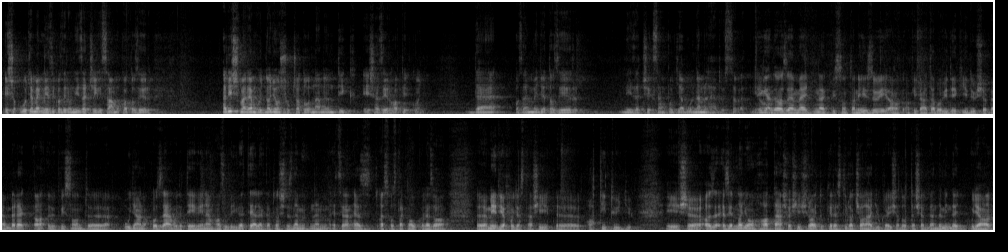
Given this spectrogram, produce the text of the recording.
És hogyha megnézzük azért a nézettségi számokat, azért elismerem, hogy nagyon sok csatornán öntik, és ezért hatékony. De az m azért nézettség szempontjából nem lehet összevetni. Igen, a... de az M1-nek viszont a nézői, akik általában vidéki idősebb emberek, ők viszont úgy állnak hozzá, hogy a tévé nem hazudik. De tényleg, tehát most ez nem, nem egyszerűen ez, ezt hozták magukkal, ez a médiafogyasztási attitűdjük. És az, ezért nagyon hatásos, és rajtuk keresztül a családjukra is adott esetben, de mindegy, ugye a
